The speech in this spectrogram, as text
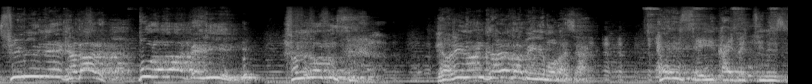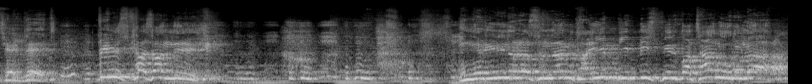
Sümüğü'ne kadar buralar benim. Tanıyor musun? Yarın Ankara da benim olacak. Her şeyi kaybettiniz Cevdet. Biz kazandık. Ellerinin arasından kayıp gitmiş bir vatan uğruna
